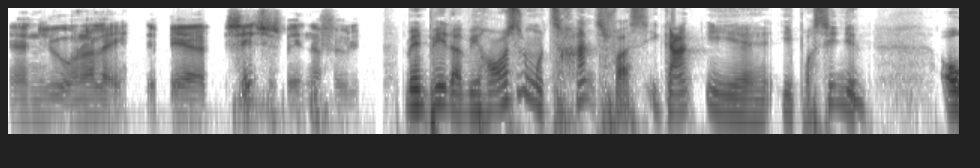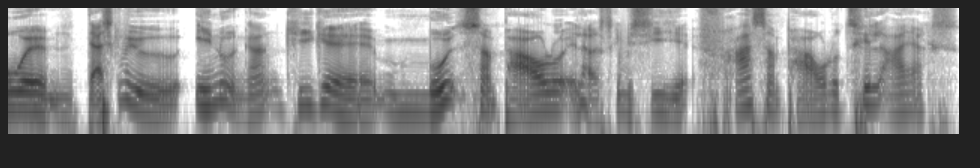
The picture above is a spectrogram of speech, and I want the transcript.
øh, nye underlag. Det bliver sindssygt spændende at følge. Men Peter, vi har også nogle transfers i gang i, øh, i Brasilien. Og øh, der skal vi jo endnu en gang kigge mod São Paulo, eller skal vi sige fra São Paulo til Ajax.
